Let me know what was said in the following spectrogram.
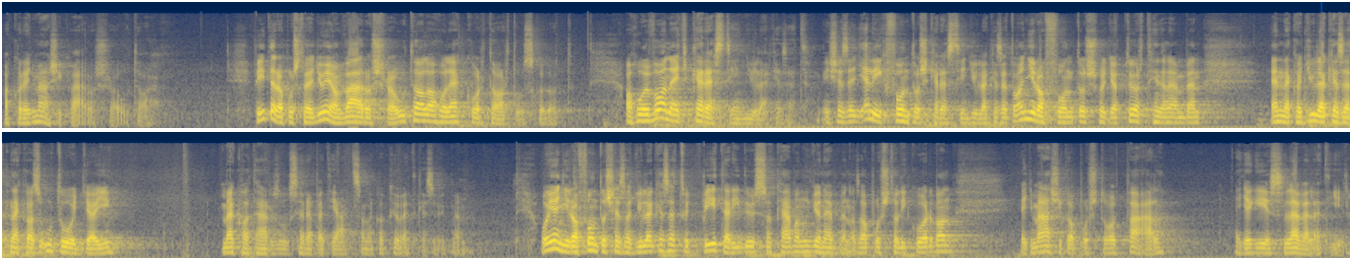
akkor egy másik városra utal. Péter apostol egy olyan városra utal, ahol ekkor tartózkodott ahol van egy keresztény gyülekezet. És ez egy elég fontos keresztény gyülekezet. Annyira fontos, hogy a történelemben ennek a gyülekezetnek az utódjai meghatározó szerepet játszanak a következőkben. Olyannyira fontos ez a gyülekezet, hogy Péter időszakában, ugyanebben az apostoli korban egy másik apostol, Pál, egy egész levelet ír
